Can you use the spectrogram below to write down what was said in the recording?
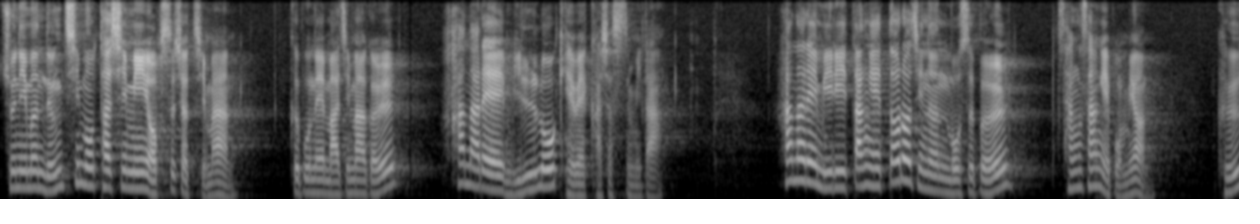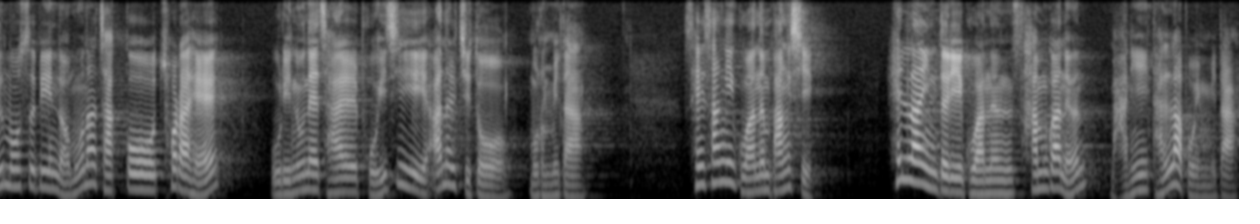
주님은 능치 못하심이 없으셨지만 그분의 마지막을 하늘의 밀로 계획하셨습니다. 하늘의 밀이 땅에 떨어지는 모습을 상상해 보면 그 모습이 너무나 작고 초라해 우리 눈에 잘 보이지 않을지도 모릅니다. 세상이 구하는 방식, 헬라인들이 구하는 삶과는 많이 달라 보입니다.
